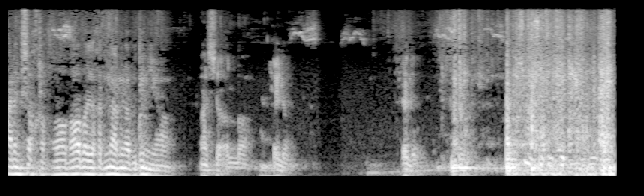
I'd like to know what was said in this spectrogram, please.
على مشخط هذا هذا أخذناه من أبو دنيا ما شاء الله. حلو. حلو. شوف شوف الفكرة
